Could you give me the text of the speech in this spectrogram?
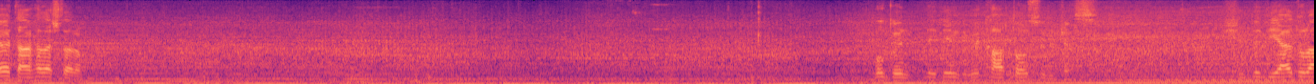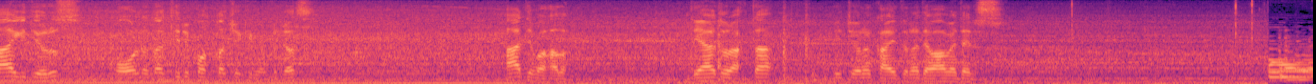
Evet arkadaşlarım. Bugün dediğim gibi karton süreceğiz. Şimdi diğer durağa gidiyoruz. Orada da tripodla çekim yapacağız. Hadi bakalım. Diğer durakta videonun kaydına devam ederiz. arkadaşlar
